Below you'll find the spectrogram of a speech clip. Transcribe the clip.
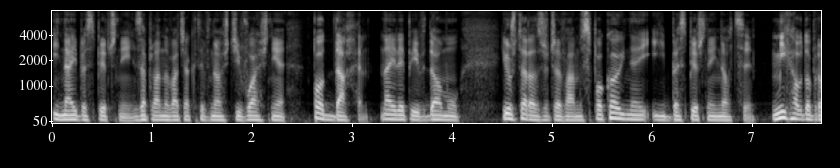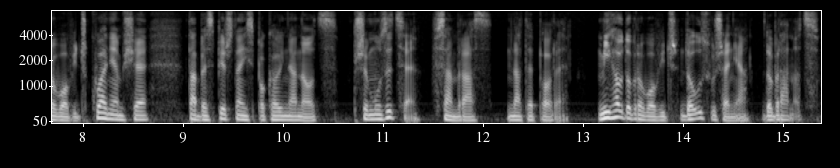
i najbezpieczniej zaplanować aktywności właśnie pod dachem. Najlepiej w domu. Już teraz życzę Wam spokojnej i bezpiecznej nocy. Michał Dobrołowicz, kłaniam się. Ta bezpieczna i spokojna noc przy muzyce w sam raz na tę porę. Michał Dobrołowicz, do usłyszenia. Dobranoc.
